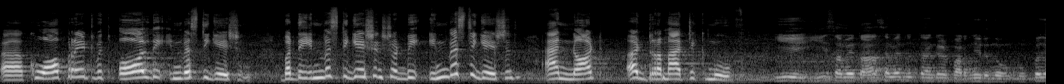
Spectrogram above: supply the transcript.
uh, cooperate with all the investigation. But the investigation should be investigation and not a dramatic move. ഈ ഈ സമയത്ത് ആ സമയത്ത് താങ്കൾ പറഞ്ഞിരുന്നു മുപ്പത്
